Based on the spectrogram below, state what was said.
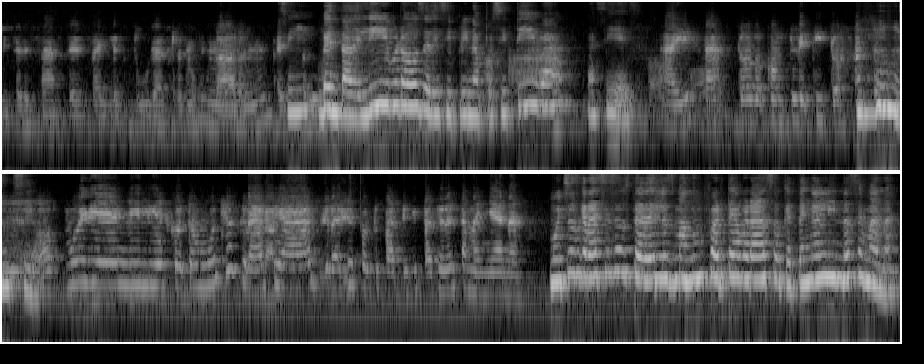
interesantes, hay lecturas recomendadas. Hay Sí, venta de libros, de disciplina positiva, así es. Ahí está, todo completito. Sí. Muy bien, Lili Escoto, muchas gracias. Gracias por tu participación esta mañana. Muchas gracias a ustedes, les mando un fuerte abrazo, que tengan linda semana.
